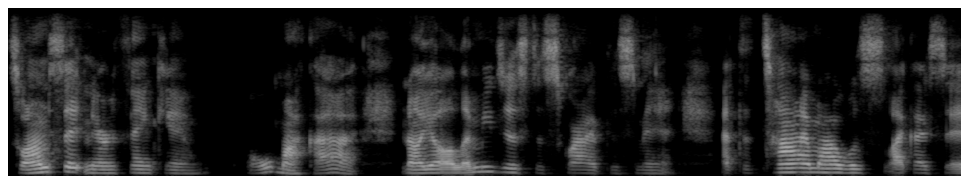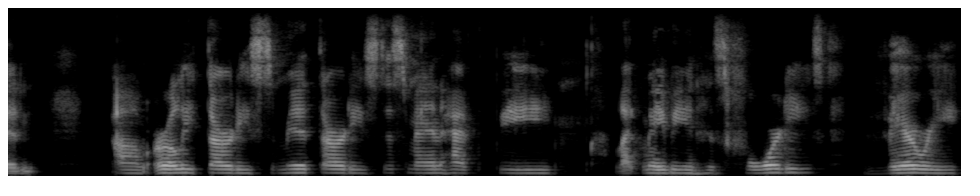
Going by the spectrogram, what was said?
So I'm sitting there thinking, oh my God. Now, y'all, let me just describe this man. At the time, I was, like I said, um, early 30s to mid 30s. This man had to be like maybe in his 40s. Very,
